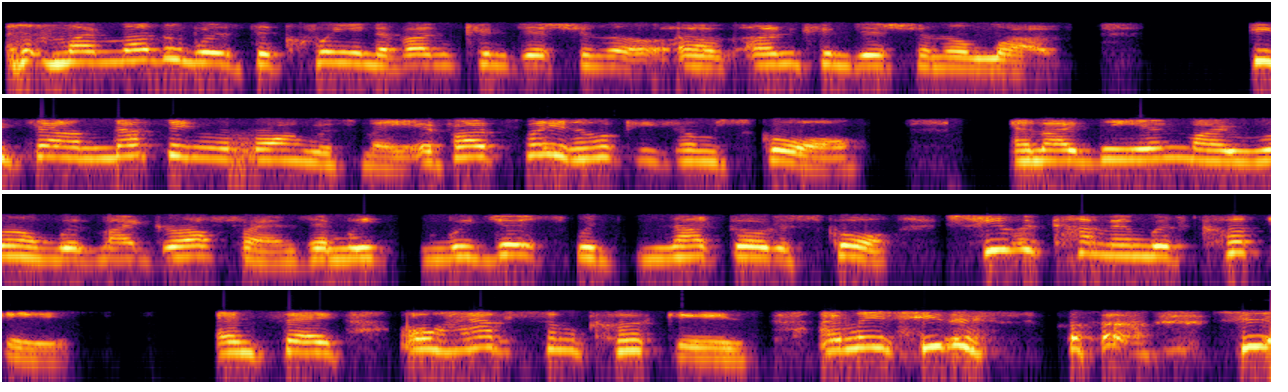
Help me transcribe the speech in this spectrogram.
my mother was the queen of unconditional of unconditional love. She found nothing wrong with me. If I played hooky from school, and I'd be in my room with my girlfriends, and we we just would not go to school, she would come in with cookies and say, "Oh, have some cookies." I mean, she just she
